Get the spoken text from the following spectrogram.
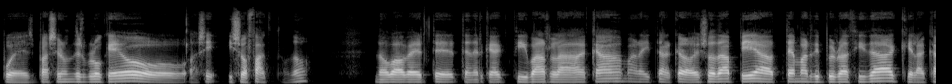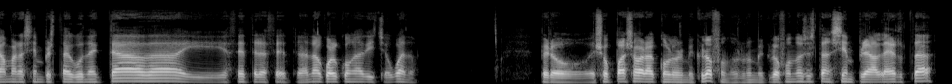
pues va a ser un desbloqueo así, isofacto, ¿no? No va a haber tener que activar la cámara y tal. Claro, eso da pie a temas de privacidad, que la cámara siempre está conectada y etcétera, etcétera. ¿no? Qualcomm ha dicho, bueno, pero eso pasa ahora con los micrófonos. Los micrófonos están siempre alerta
